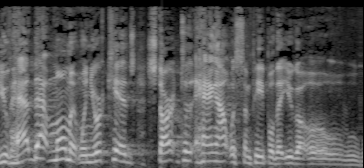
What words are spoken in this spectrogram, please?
you've had that moment when your kids start to hang out with some people that you go, oh,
